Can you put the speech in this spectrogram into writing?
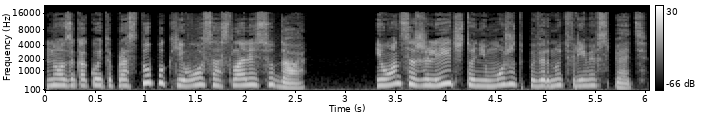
Но за какой-то проступок его сослали сюда, и он сожалеет, что не может повернуть время вспять.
